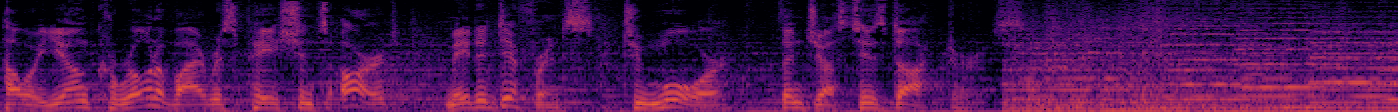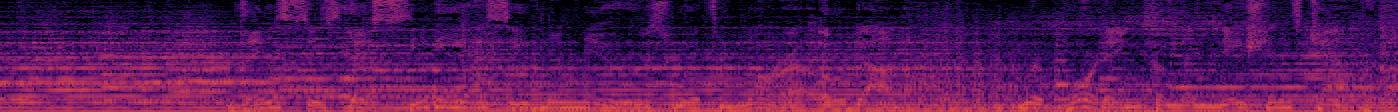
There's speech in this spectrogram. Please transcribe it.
how a young coronavirus patient's art made a difference to more than just his doctors. This is the CBS Evening News with Norah O'Donnell, reporting from the nation's capital.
